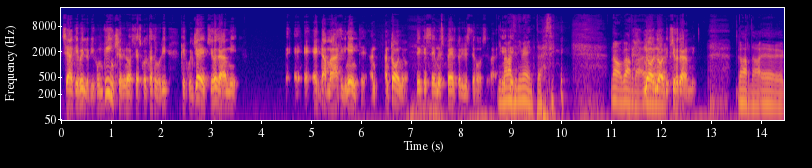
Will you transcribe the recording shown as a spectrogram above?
sia anche quello di convincere i nostri ascoltatori che quel genere di psicodrammi è, è, è da malati di mente. Antonio, te che sei un esperto di queste cose. Di malati di mente, sì. No, guarda. No, eh... no, di psicodrammi. Guarda, eh,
